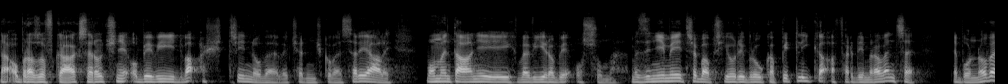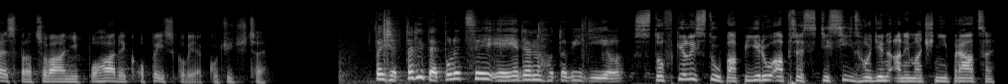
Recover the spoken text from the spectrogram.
Na obrazovkách se ročně objeví dva až tři nové večerníčkové seriály. Momentálně je jich ve výrobě osm. Mezi nimi třeba příhody Brouka Pitlíka a Ferdy Mravence nebo nové zpracování pohádek o Pejskovi a Kočičce. Takže tady té policii je jeden hotový díl. Stovky listů papíru a přes tisíc hodin animační práce.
